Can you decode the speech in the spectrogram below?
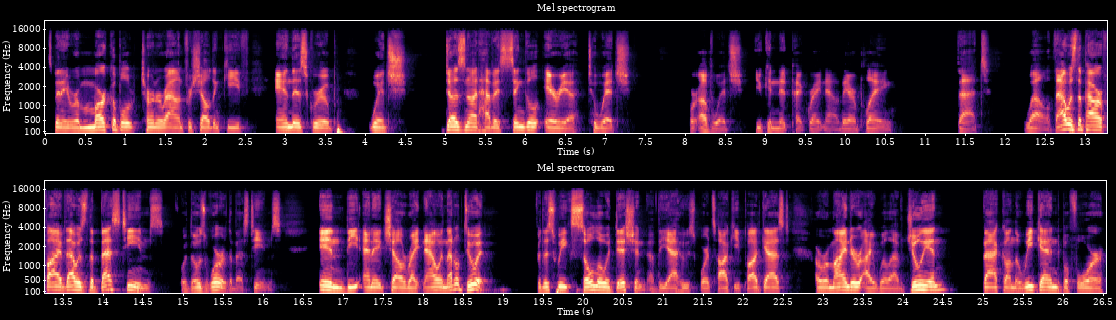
It's been a remarkable turnaround for Sheldon Keefe and this group, which does not have a single area to which or of which you can nitpick right now. They are playing that well. That was the Power Five. That was the best teams, or those were the best teams in the NHL right now. And that'll do it for this week's solo edition of the Yahoo Sports Hockey Podcast. A reminder I will have Julian back on the weekend before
